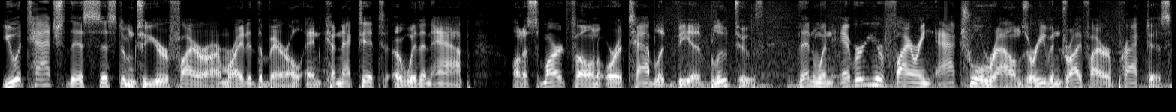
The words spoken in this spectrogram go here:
You attach this system to your firearm right at the barrel and connect it uh, with an app on a smartphone or a tablet via Bluetooth. Then, whenever you're firing actual rounds or even dry fire practice,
